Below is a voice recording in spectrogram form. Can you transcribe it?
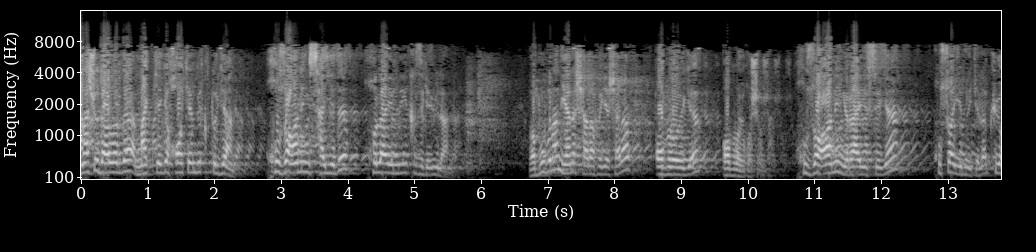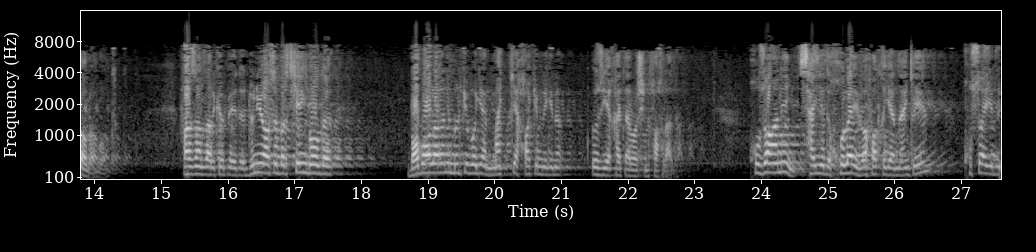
ana shu davrda Makkaga hokimlik qilib turgan Xuzoning sayyidi Hulaymning qiziga uylandi. Va bu bilan yana sharafiga sharaf, obro'yiga obro'y qo'shildi. Xuzoning raisiga Husay ibnikilar kuyova bo'ldi. Farzandlari ko'paydi, dunyosi bir keng bo'ldi. Bobolarining mulki bo'lgan Makka hokimligini o'ziga qaytarib olishni xohladi. Xuzoning sayyidi Hulay vafot qilgandan keyin Husoy ibn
